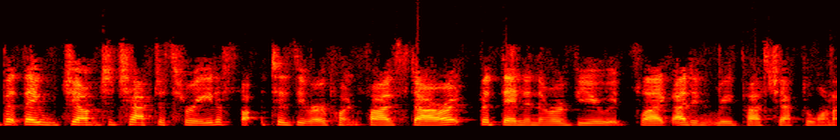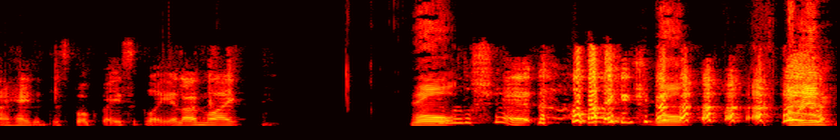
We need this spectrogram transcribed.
but they jump to chapter 3 to to 0.5 star it but then in the review it's like i didn't read past chapter 1 i hated this book basically and i'm like Well, little shit like well, I mean,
